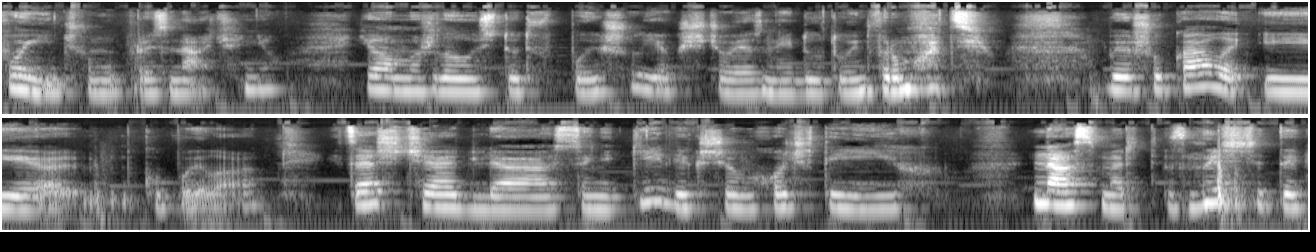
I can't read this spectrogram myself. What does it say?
по іншому призначенню. Я вам, можливо, тут впишу, якщо я знайду ту інформацію. Бо я шукала і купила. І це ще для синяків, якщо ви хочете їх насмерть знищити.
